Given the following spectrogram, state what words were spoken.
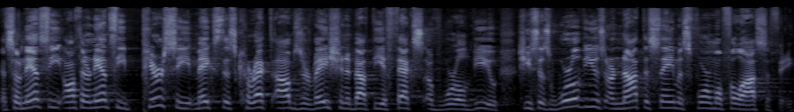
And so Nancy, author Nancy Pearcey makes this correct observation about the effects of worldview. She says worldviews are not the same as formal philosophy.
